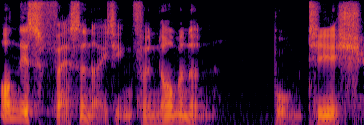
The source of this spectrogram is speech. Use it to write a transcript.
on this fascinating phenomenon. Boom tish.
